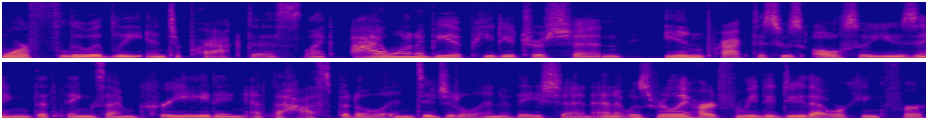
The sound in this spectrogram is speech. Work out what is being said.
more fluidly into practice. Like I want to be a pediatrician in practice who's also using the things I'm creating at the hospital in digital innovation. And it was really hard for me to do that working for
